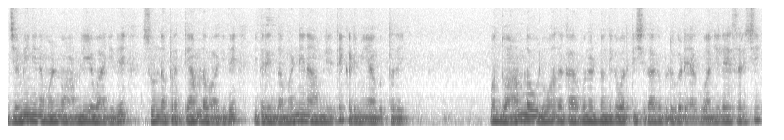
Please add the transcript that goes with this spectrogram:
ಜಮೀನಿನ ಮಣ್ಣು ಆಮ್ಲೀಯವಾಗಿದೆ, ಸುಣ್ಣ ಪ್ರತ್ಯಾಮ್ಲವಾಗಿದೆ, ಇದರಿಂದ ಮಣ್ಣಿನ ಆಮ್ಲೀಯತೆ ಕಡಿಮೆಯಾಗುತ್ತದೆ. ಒಂದು ಆಮ್ಲವು ಲೋಹದ ಕಾರ್ಬೋನೇಟ್ನೊಂದಿಗೆ ವರ್ತಿಸಿದಾಗ ಬಿಡುಗಡೆಯಾಗುವ ಅನಿಲ ಹೆಸರಿಸಿ,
